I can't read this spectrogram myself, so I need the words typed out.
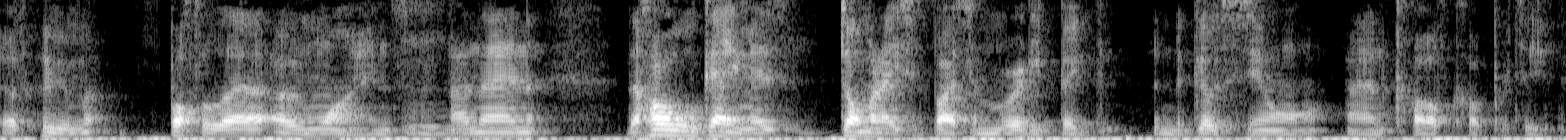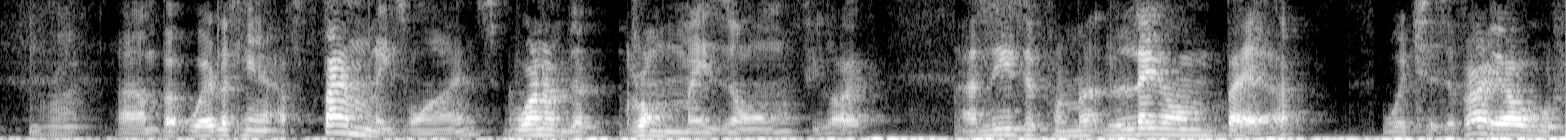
of whom bottle their own wines, mm. and then the whole game is dominated by some really big negociants and cave cooperative. Right. Um, but we're looking at a family's wines, one of the Grand Maison, if you like. And these are from Léon Beyer, which is a very old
